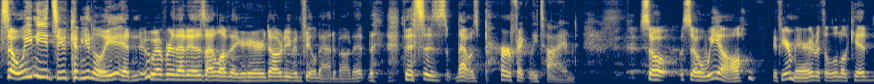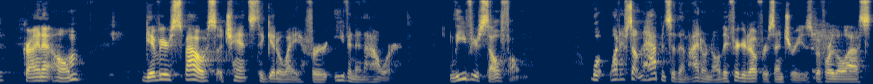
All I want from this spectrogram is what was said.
so we need to communally, and whoever that is, I love that you're here. Don't even feel bad about it. This is that was perfectly timed. So so we all, if you're married with a little kid crying at home, give your spouse a chance to get away for even an hour. Leave your cell phone. What, what if something happens to them? I don't know. They figured it out for centuries before the last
